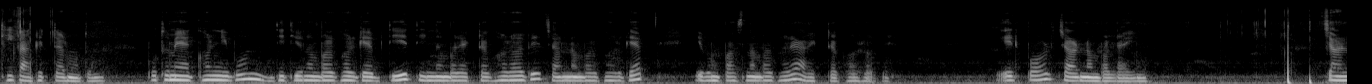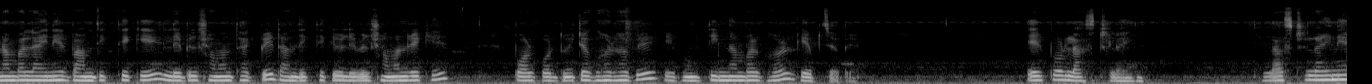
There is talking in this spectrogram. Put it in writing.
ঠিক আগেরটার মতন। প্রথমে এক ঘর নিব, দ্বিতীয় নম্বর ঘর গ্যাপ দিয়ে তিন নম্বর একটা ঘর হবে, চার নম্বর ঘর গ্যাপ এবং পাঁচ নম্বর ঘরে আরেকটা ঘর হবে। এরপর চার নম্বর লাইন। চার নম্বর লাইনের বাম দিক থেকে লেবেল সমান থাকবে, ডান দিক থেকেও লেবেল সমান রেখে পরপর দুইটা ঘর হবে এবং তিন নাম্বার ঘর গ্যাপ যাবে। এরপর লাস্ট লাইন লাস্ট লাইনে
